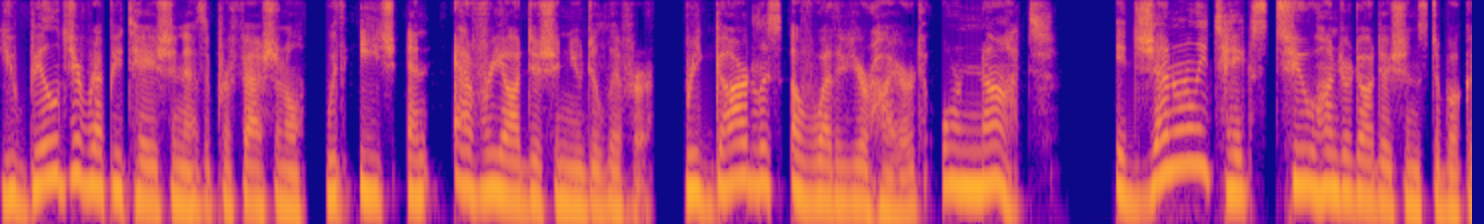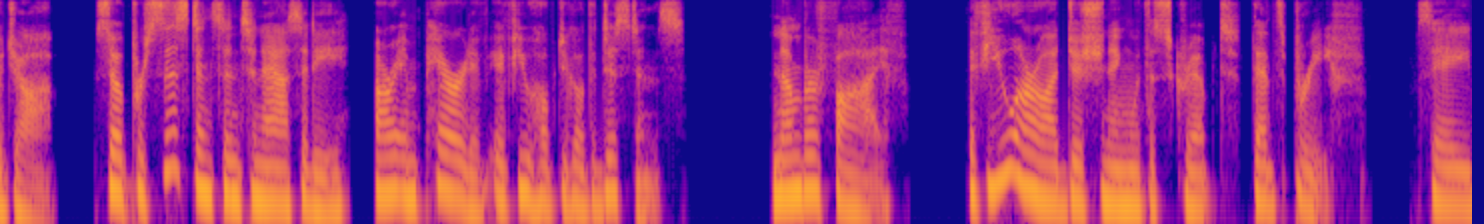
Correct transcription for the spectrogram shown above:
you build your reputation as a professional with each and every audition you deliver, regardless of whether you're hired or not. It generally takes 200 auditions to book a job, so persistence and tenacity are imperative if you hope to go the distance. Number five, if you are auditioning with a script that's brief, say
